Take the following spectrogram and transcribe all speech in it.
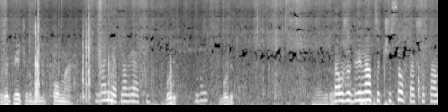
уже к вечеру будет полная. Да нет, навряд ли. Будет? Будет. Будет. Да уже 12 часов, так что там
